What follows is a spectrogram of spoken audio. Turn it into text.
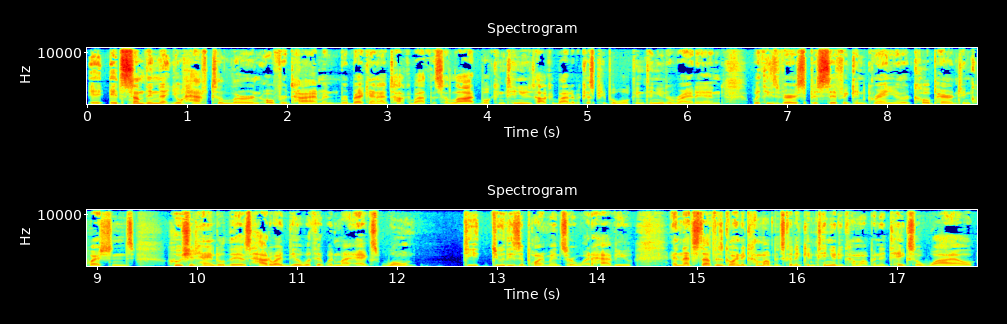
it, it's something that you'll have to learn over time. And Rebecca and I talk about this a lot. We'll continue to talk about it because people will continue to write in with these very specific and granular co parenting questions. Who should handle this? How do I deal with it when my ex won't do these appointments or what have you? And that stuff is going to come up. It's going to continue to come up. And it takes a while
